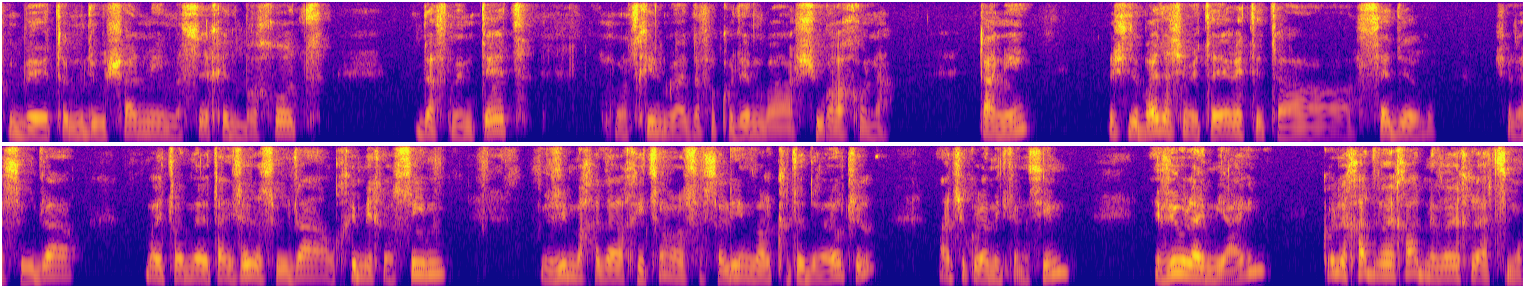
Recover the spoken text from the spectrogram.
אנחנו בתלמוד ירושלמי, מסכת ברכות, דף מ"ט, אנחנו נתחיל מהדף הקודם בשורה האחרונה. תני, יש איזו ברייתא שמתארת את הסדר של הסעודה, ברייתא אומרת, תני סדר סעודה, אורחים נכנסים, יושבים בחדר החיצון על הספסלים ועל קתדריות של... עד שכולם מתכנסים, הביאו להם יין, כל אחד ואחד מברך לעצמו.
